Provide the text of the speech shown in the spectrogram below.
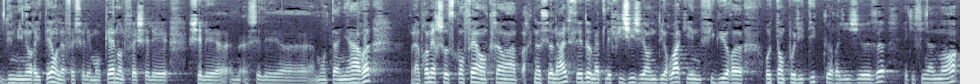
d'une minorité. On l'a fait chez les Moken, on le fait chez les, euh, euh, montagnards. La première chose qu'on fait en créant un parc national, c'est de mettre l'effigie géante du roi, qui est une figure autant politique que religieuse, et qui finalement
